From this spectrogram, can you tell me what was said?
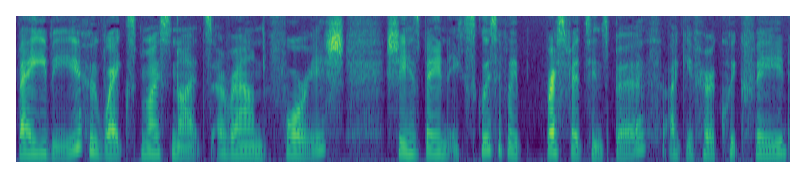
baby who wakes most nights around four ish. She has been exclusively breastfed since birth. I give her a quick feed,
